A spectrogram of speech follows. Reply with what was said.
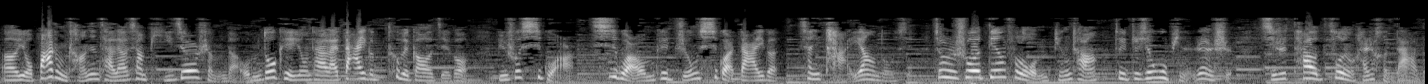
呃有八种常见材料，像皮筋儿什么的，我们都可以用它来搭一个特别高的结构。比如说吸管，吸管我们可以只用吸管搭一个像一塔一样的东西，就是说颠覆了我们平常对这些物品的认识。其实它的作用还是很大的。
